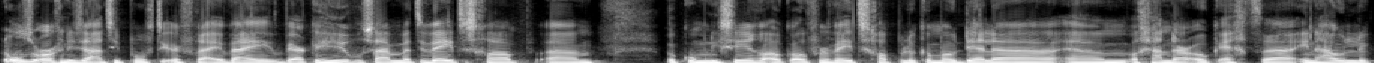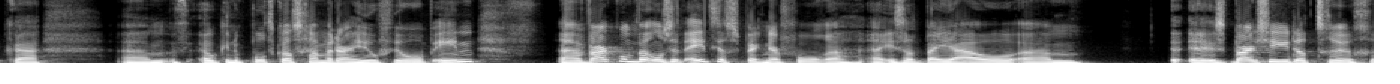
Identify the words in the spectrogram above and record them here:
onze organisatie Proefdiervrij, wij werken heel veel samen met de wetenschap. Ehm, we communiceren ook over wetenschappelijke modellen. Ehm, we gaan daar ook echt inhoudelijk, eh, ehm, ook in de podcast gaan we daar heel veel op in. Eh, waar komt bij ons het ethisch aspect naar voren? Eh, is dat bij jou? ehm, eh, is- waar zie je dat terug?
